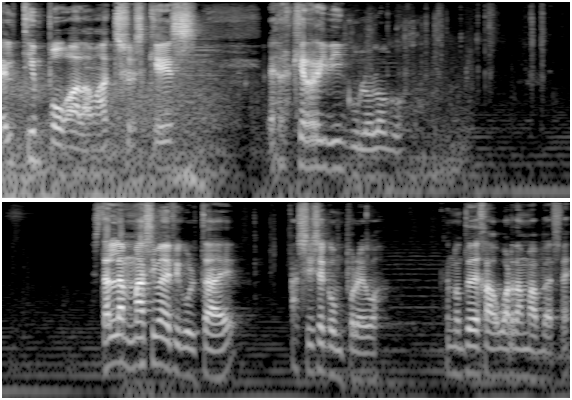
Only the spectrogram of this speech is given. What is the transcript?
el tiempo bala, macho. Es que es. Es que es ridículo, loco. Está en la máxima dificultad, eh. Así se comprueba. Que no te deja guardar más veces.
